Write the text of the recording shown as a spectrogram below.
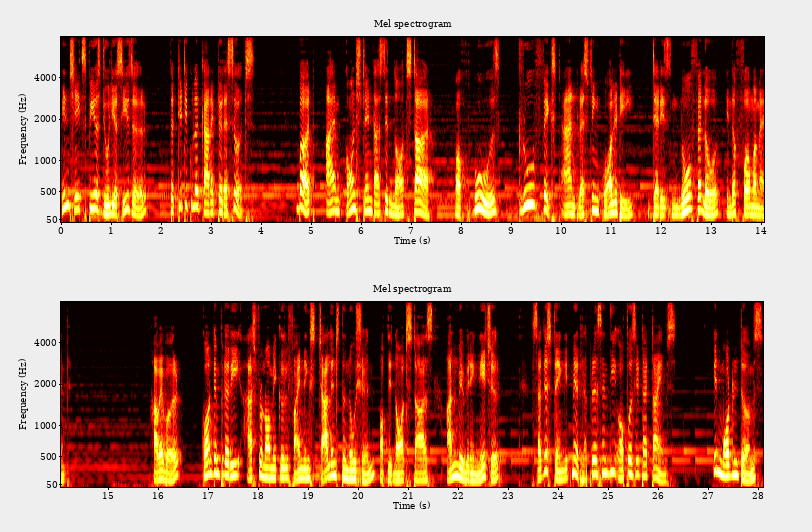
In Shakespeare's Julius Caesar, the titular character asserts. But I am constant as the North Star, of whose true fixed and resting quality there is no fellow in the firmament. However, contemporary astronomical findings challenge the notion of the North Star's unwavering nature, suggesting it may represent the opposite at times. In modern terms,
